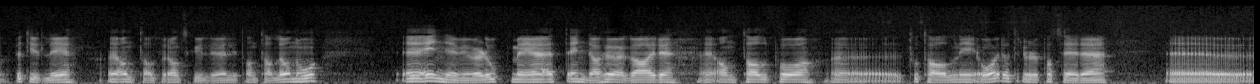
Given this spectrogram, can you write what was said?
et betydelig eh, antall for å anskueliggjøre litt antallet. Og nå ender vi vel opp med et enda høyere antall på uh, totalen i år. Jeg tror det passerer uh,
